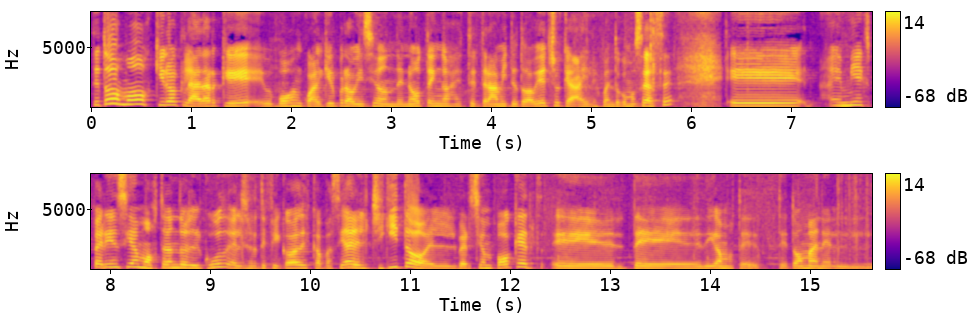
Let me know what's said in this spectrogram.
De todos modos, quiero aclarar que eh, vos en cualquier provincia donde no tengas este trámite todavía hecho, que ahí les cuento cómo se hace, eh, en mi experiencia mostrando el CUD, el certificado de discapacidad, el chiquito, el versión Pocket, eh, te, digamos, te, te toman el,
